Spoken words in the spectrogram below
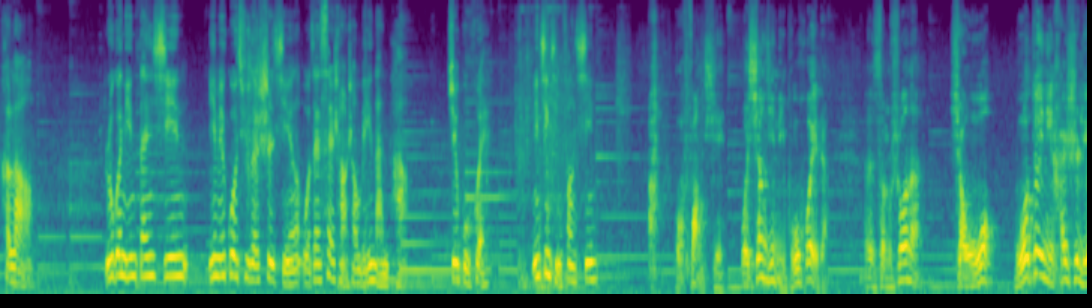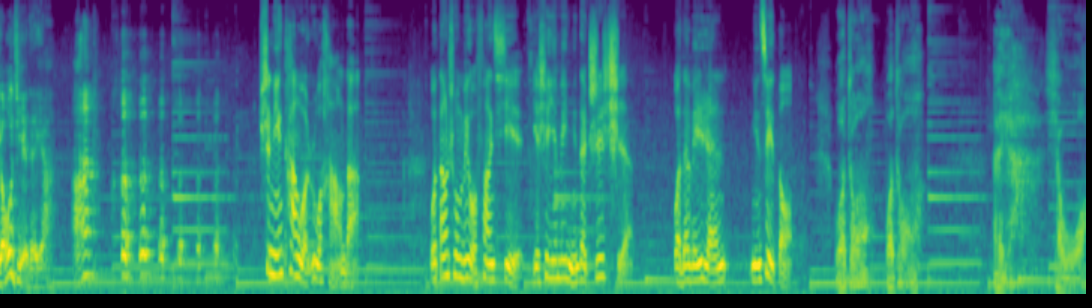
何老，如果您担心因为过去的事情我在赛场上为难他，绝不会，您敬请放心。啊，我放心，我相信你不会的。呃，怎么说呢，小吴，我对你还是了解的呀。啊，是您看我入行的，我当初没有放弃，也是因为您的支持。我的为人，您最懂。我懂，我懂。哎呀，小吴。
